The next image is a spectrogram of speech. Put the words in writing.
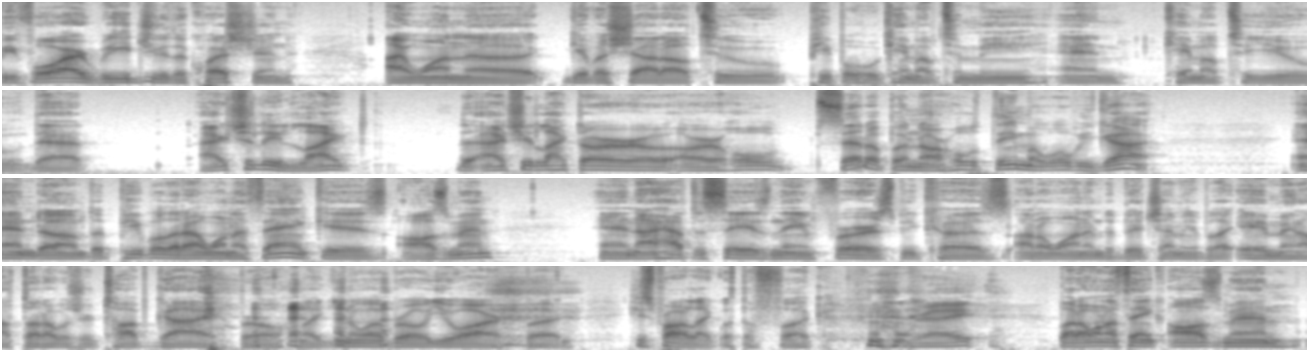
before I read you the question, I want to give a shout out to people who came up to me and came up to you that actually liked that actually liked our our whole setup and our whole theme of what we got. And um, the people that I want to thank is Osman, and I have to say his name first because I don't want him to bitch at me, be like, "Hey man, I thought I was your top guy, bro." like, you know what, bro, you are, but he's probably like, "What the fuck." right. But I want to thank Osman.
